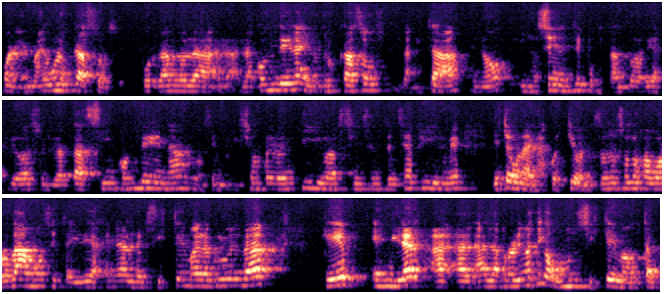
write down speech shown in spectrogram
bueno, en algunos casos purgando la, la, condena, y en otros casos la mitad, ¿no? Inocentes, porque están todavía privados de su libertad sin condena, o sin prisión preventiva, sin sentencia firme, y esta es una de las cuestiones. Entonces nosotros abordamos esta idea general del sistema de la crueldad que es mirar a, la problemática como un sistema, donde están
